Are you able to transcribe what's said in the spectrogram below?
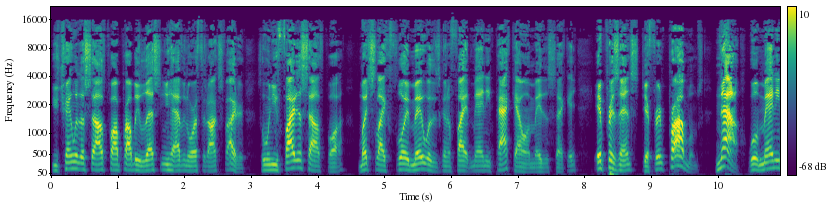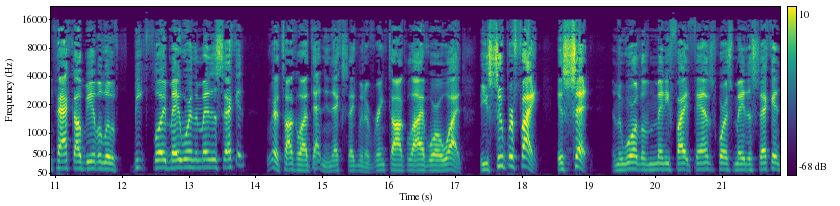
you train with a southpaw probably less than you have an orthodox fighter. So when you fight a southpaw, much like Floyd Mayweather is going to fight Manny Pacquiao on May the 2nd, it presents different problems. Now, will Manny Pacquiao be able to beat Floyd Mayweather in the May the 2nd? We're going to talk about that in the next segment of Ring Talk Live Worldwide. The super fight is set in the world of many fight fans. Of course, May the 2nd,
